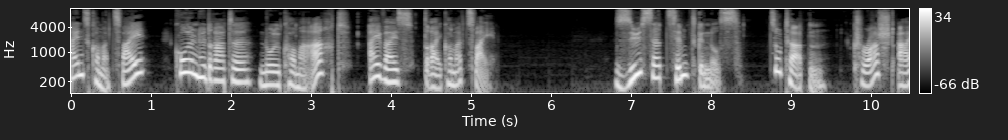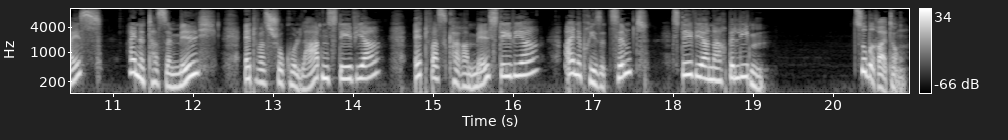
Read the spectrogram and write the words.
1,2, Kohlenhydrate 0,8, Eiweiß 3,2. Süßer Zimtgenuss. Zutaten: Crushed Eis, eine Tasse Milch, etwas Schokoladenstevia, etwas Karamellstevia, eine Prise Zimt, Stevia nach Belieben. Zubereitung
